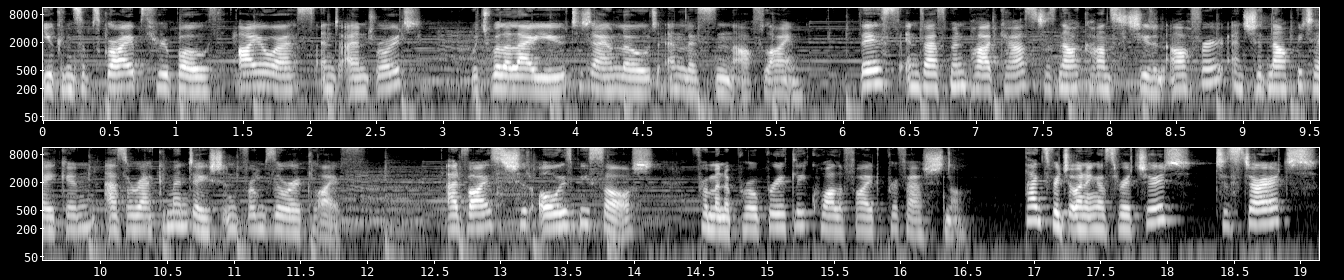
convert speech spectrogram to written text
You can subscribe through both iOS and Android, which will allow you to download and listen offline. This investment podcast does not constitute an offer and should not be taken as a recommendation from Zurich Life. Advice should always be sought from an appropriately qualified professional. Thanks for joining us, Richard. To start,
